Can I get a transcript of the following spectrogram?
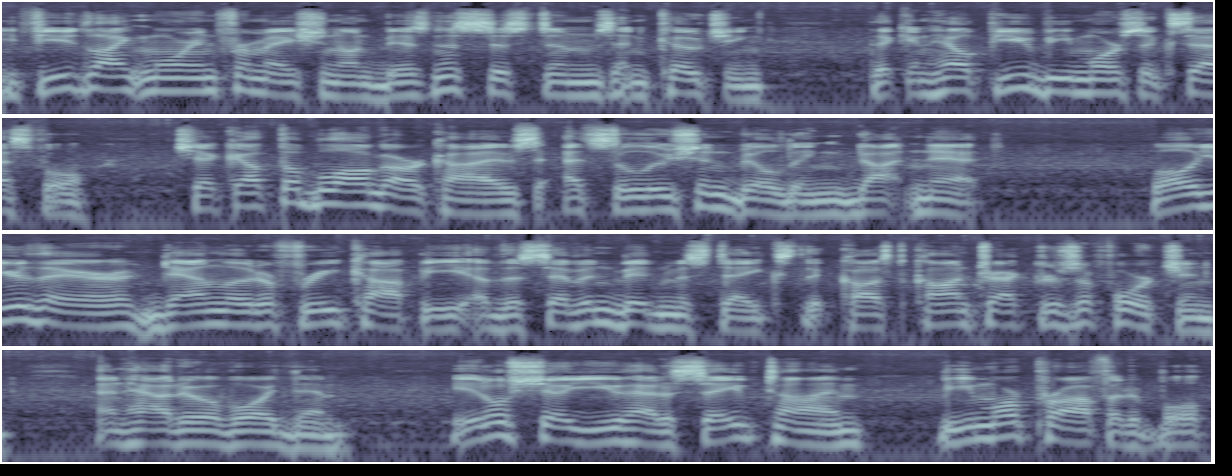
If you'd like more information on business systems and coaching that can help you be more successful, check out the blog archives at solutionbuilding.net. While you're there, download a free copy of the 7 bid mistakes that cost contractors a fortune and how to avoid them. It'll show you how to save time, be more profitable,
